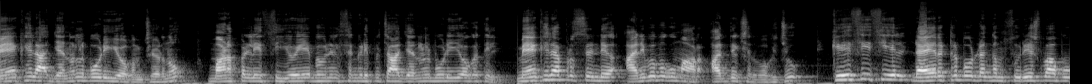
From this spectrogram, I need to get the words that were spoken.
മേഖല ജനറൽ ബോഡി യോഗം ചേർന്നു. മണപ്പള്ളി സിഒഎ ഭവനിൽ സംഘടിപ്പിച്ച ജനറൽ ബോഡി യോഗത്തിൽ മേഖലാ പ്രസിഡന്റ് അനുപമകുമാർ അധ്യക്ഷത വഹിച്ചു. K C C L director board അംഗം സുരേഷ് ബാബു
